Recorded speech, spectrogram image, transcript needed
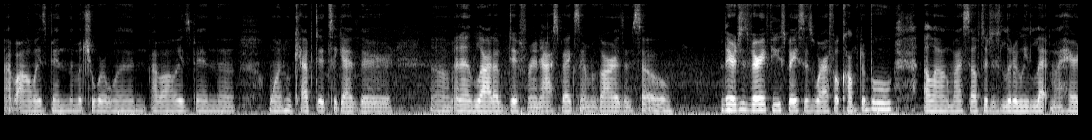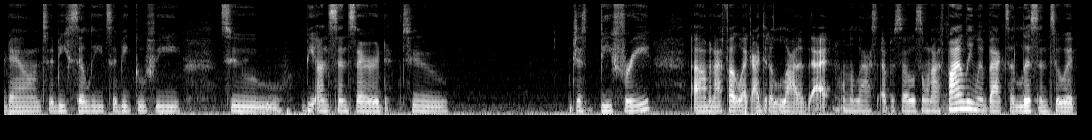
I've always been the mature one. I've always been the one who kept it together um, in a lot of different aspects and regards. And so there are just very few spaces where I feel comfortable allowing myself to just literally let my hair down, to be silly, to be goofy, to be uncensored, to just be free. Um, and I felt like I did a lot of that on the last episode. So when I finally went back to listen to it,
